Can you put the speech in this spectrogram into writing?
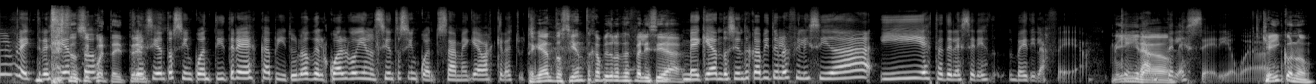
en el break, 300, 353. 353 capítulos, del cual voy en el 150, o sea, me queda más que la chucha. Te quedan 200 capítulos de felicidad. Me quedan 200 capítulos de felicidad y esta teleserie es Betty la Fea. Qué Mira. gran teleserie, weón. ¿Qué ícono?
